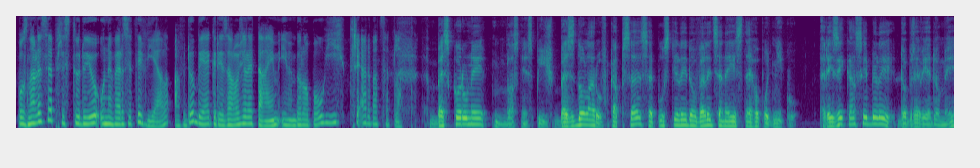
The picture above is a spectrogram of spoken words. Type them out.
Poznali se při studiu Univerzity v Yale a v době, kdy založili Time, jim bylo pouhých 23 let. Bez koruny, vlastně spíš bez dolaru v kapse, se pustili do velice nejistého podniku. Rizika si byli dobře vědomi,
